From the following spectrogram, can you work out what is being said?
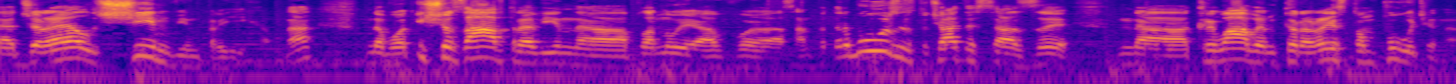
е, джерел, з чим він приїхав. Да? Ну, От, і що завтра він е, планує в Санкт-Петербурзі зустрічатися з е, кривавим терористом Путіна.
